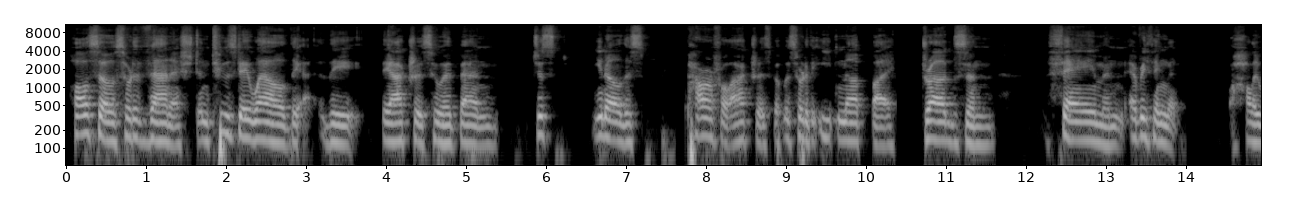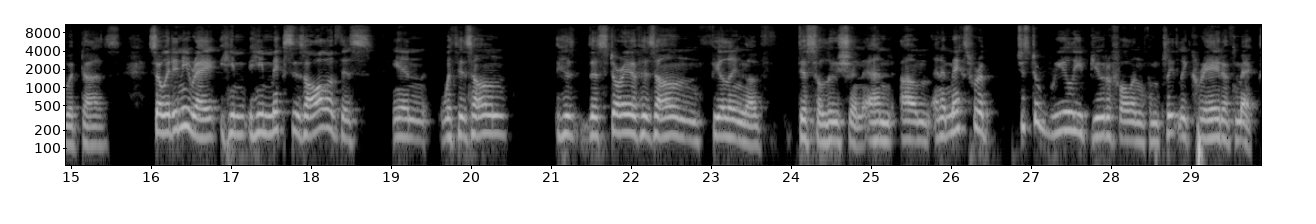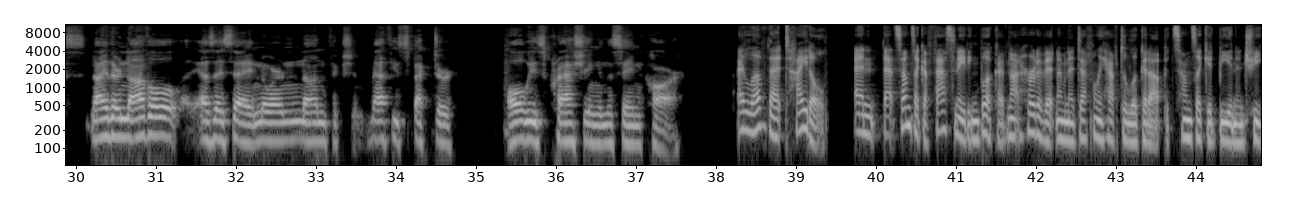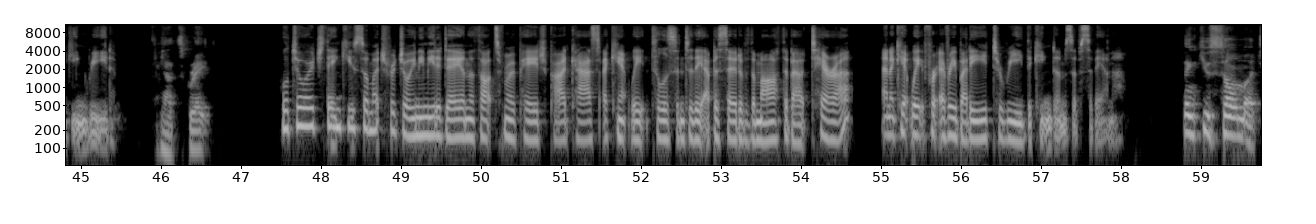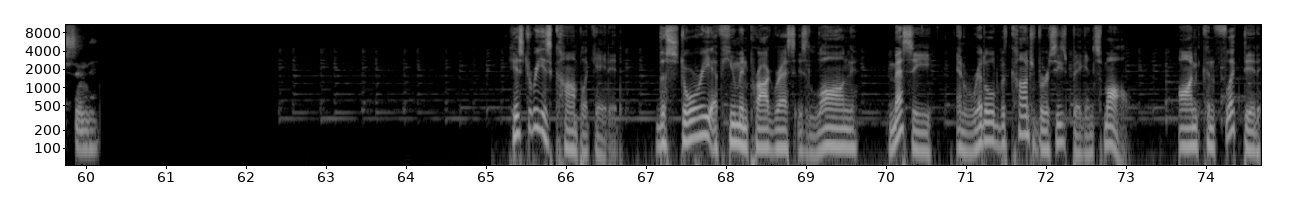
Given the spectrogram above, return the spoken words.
also sort of vanished. And Tuesday Weld, the, the, the actress who had been just, you know, this powerful actress, but was sort of eaten up by drugs and fame and everything that Hollywood does. So at any rate, he he mixes all of this in with his own his the story of his own feeling of dissolution, and um, and it makes for a just a really beautiful and completely creative mix. Neither novel, as I say, nor nonfiction. Matthew Specktor always crashing in the same car. I love that title. And that sounds like a fascinating book. I've not heard of it, and I'm going to definitely have to look it up. It sounds like it'd be an intriguing read. Yeah, it's great. Well, George, thank you so much for joining me today on the Thoughts from a Page podcast. I can't wait to listen to the episode of The Moth about Tara, and I can't wait for everybody to read The Kingdoms of Savannah. Thank you so much, Cindy. History is complicated the story of human progress is long, messy, and riddled with controversies big and small. On Conflicted,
